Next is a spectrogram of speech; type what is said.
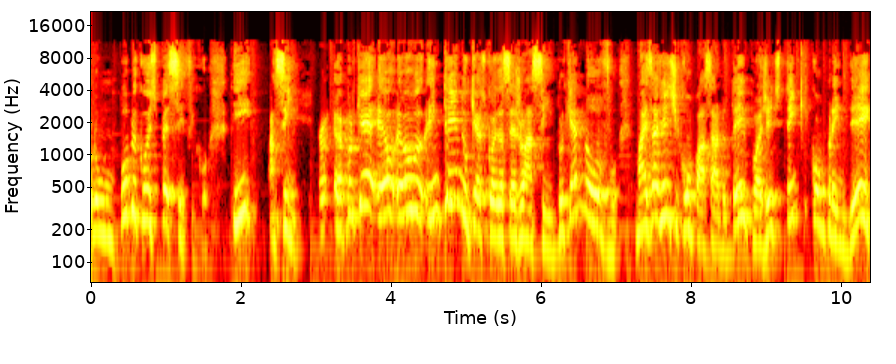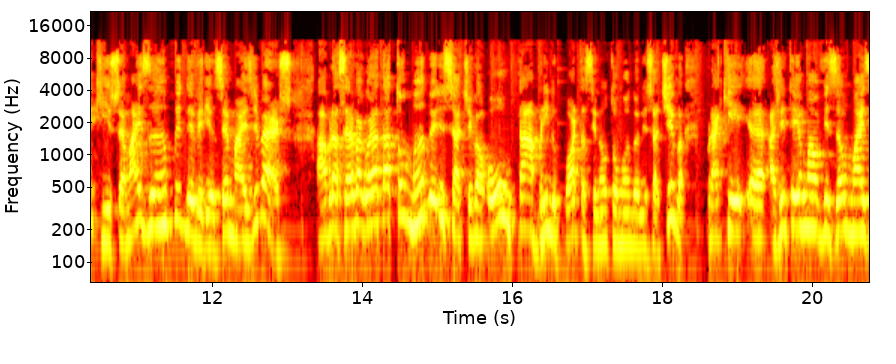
um público específico. E, assim, é porque eu, eu entendo que as coisas sejam assim, porque é novo. Mas a gente, com o passar do tempo, a gente tem que compreender que isso é mais amplo e deveria ser mais diverso. A Abracerva agora está tomando a iniciativa, ou está abrindo portas, se não tomando a iniciativa, para que uh, a gente tenha uma visão mais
